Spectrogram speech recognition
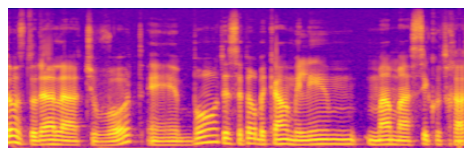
טוב, אז תודה על התשובות. אה, בוא תספר בכמה מילים מה מעסיק אותך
